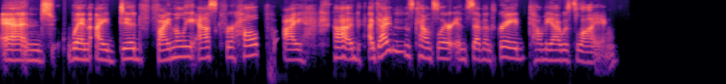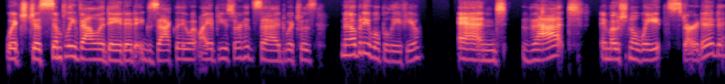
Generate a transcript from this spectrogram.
And when I did finally ask for help, I had a guidance counselor in seventh grade tell me I was lying, which just simply validated exactly what my abuser had said, which was nobody will believe you. And that emotional weight started.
